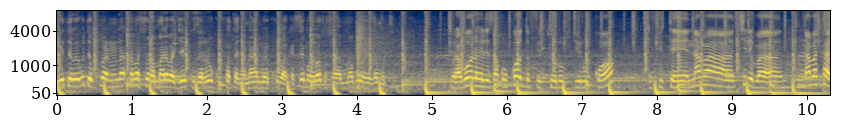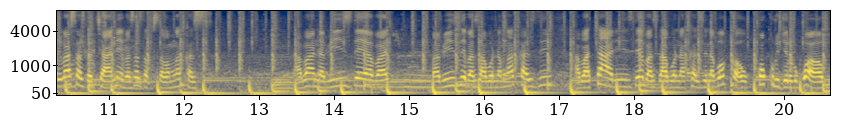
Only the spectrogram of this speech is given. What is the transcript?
Mwiteguye gute gukorana na- n'abashoramari bagiye kuza rero gufatanya namwe kubaka? Ese mubafasha muraborohereza muti turaborohereza kuko dufite urubyiruko dufite n'abatari basaza cyane bazaza gusabamo akazi abana bize aba- abize bazabonamo akazi abatarize bazabona akazi nabo ko ku rugero rwabo.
